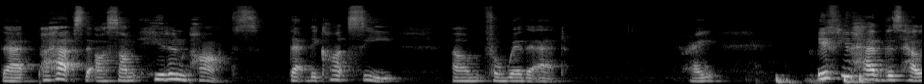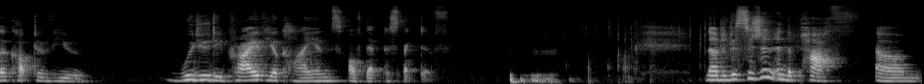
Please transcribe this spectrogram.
That perhaps there are some hidden paths that they can't see um, from where they're at. Right? If you had this helicopter view, would you deprive your clients of that perspective? Now, the decision and the path um,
